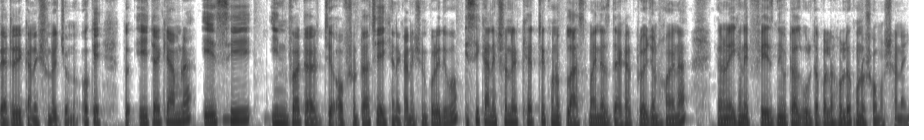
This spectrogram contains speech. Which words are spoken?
ব্যাটারি কানেকশনের জন্য ওকে তো এইটাকে আমরা এসি ইনভার্টার যে অপশনটা আছে, এখানে কানেকশন করে দিব। এসি কানেকশনের ক্ষেত্রে কোনো প্লাস মাইনাস দেখার প্রয়োজন হয় না কারণ এখানে ফেজ নিউট্রাল উল্টাপাল্টা হলেও কোনো সমস্যা নাই।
